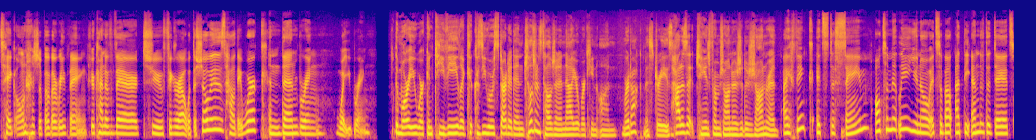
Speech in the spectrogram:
take ownership of everything. You're kind of there to figure out what the show is, how they work, and then bring what you bring the more you work in TV, like because you were started in children's television and now you're working on Murdoch mysteries, how does it change from genre to genre? I think it's the same. Ultimately, you know, it's about at the end of the day, it's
